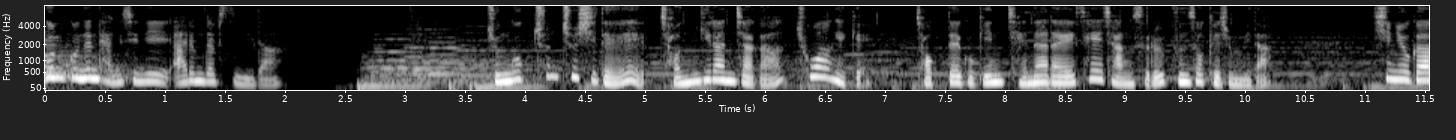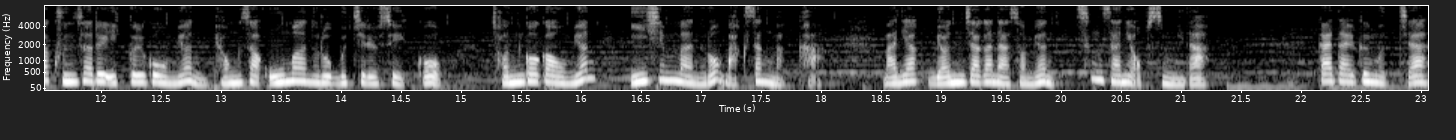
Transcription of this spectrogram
꿈꾸는 당신이 아름답습니다. 중국 춘추 시대에 전기란 자가 초왕에게 적대국인 제나라의 새 장수를 분석해 줍니다. 신유가 군사를 이끌고 오면 병사 5만으로 무찌를 수 있고 전거가 오면 20만으로 막상막하. 만약 면자가 나서면 승산이 없습니다. 까닭을 묻자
